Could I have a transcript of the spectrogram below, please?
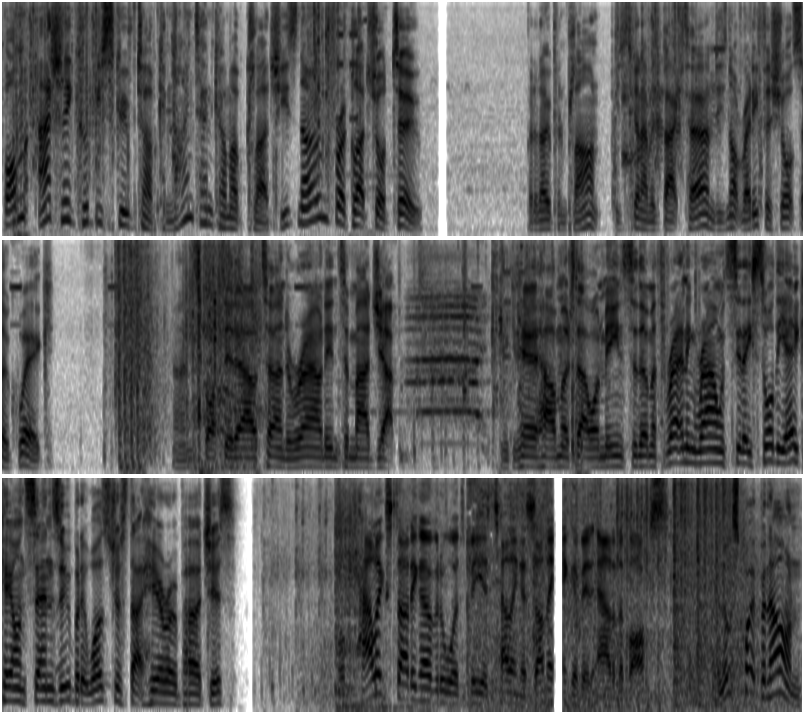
Bomb actually could be scooped up. Can 910 come up clutch? He's known for a clutch shot too. But an open plant. He's going to have his back turned. He's not ready for short so quick. And spotted out, turned around into Madjap. You can hear how much that one means to them. A threatening round. See, they saw the AK on Senzu, but it was just that hero purchase. Well, Calyx starting over towards B is telling us something a bit out of the box. It looks quite banana,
